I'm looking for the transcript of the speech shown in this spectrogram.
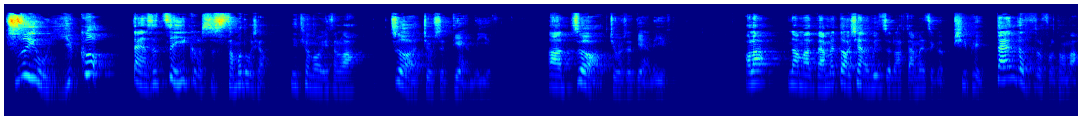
只有一个。但是这一个是什么都行，你听懂我意思了吗？这就是点的意思，啊，这就是点的意思。好了，那么咱们到现在为止呢，咱们这个匹配单个字符，同学们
